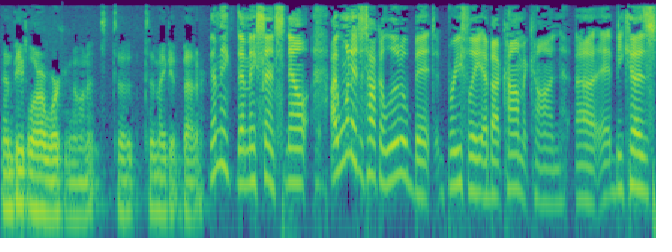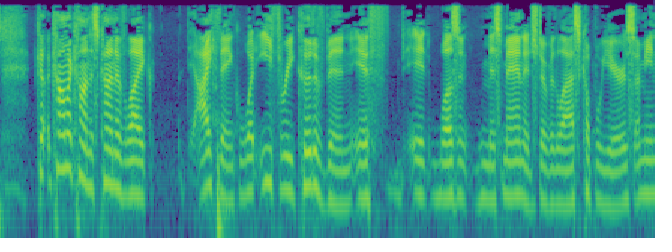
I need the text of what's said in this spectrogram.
and people are working on it to to make it better. That make that makes sense. Now, I wanted to talk a little bit briefly about Comic Con uh, because C- Comic Con is kind of like I think what E3 could have been if it wasn't mismanaged over the last couple years. I mean,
